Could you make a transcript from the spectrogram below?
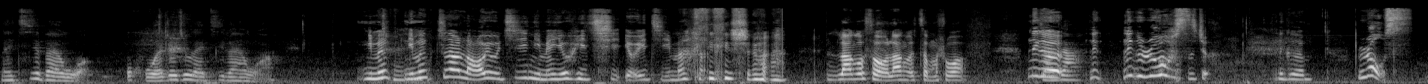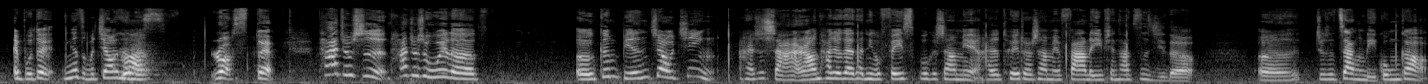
来祭拜我，我活着就来祭拜我。你们你们知道《老友记》里面有一期有一集吗？是吗？啷个说啷个怎么说？那个那那个 Rose 就那个 Rose，哎不对，应该怎么教他呢 Ross，Rose，对他就是他就是为了呃跟别人较劲还是啥，然后他就在他那个 Facebook 上面还是 Twitter 上面发了一篇他自己的呃就是葬礼公告，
